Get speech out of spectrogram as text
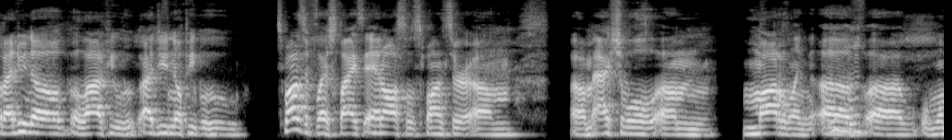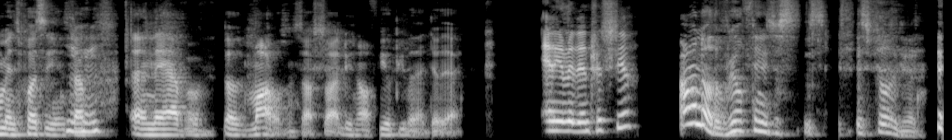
But I do know a lot of people. I do know people who sponsor fleshlights and also sponsor um, um, actual um, modeling of uh, a woman's pussy and stuff, Mhm. and they have uh, those models and stuff. So I do know a few people that do that. Any of it interest you? I don't know. The real thing is just it's, it's feels good. I,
